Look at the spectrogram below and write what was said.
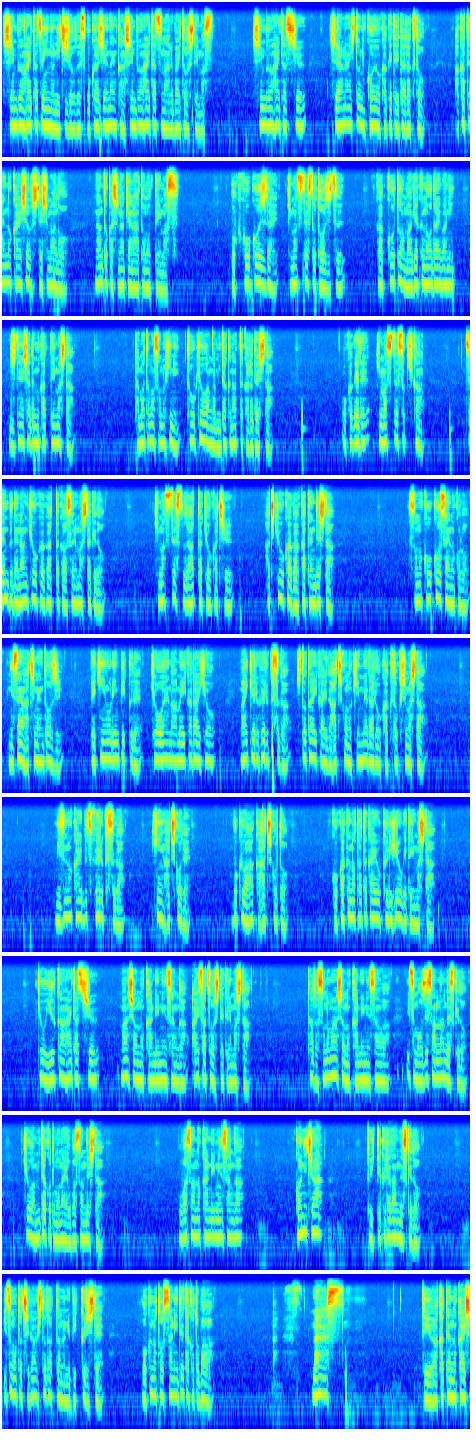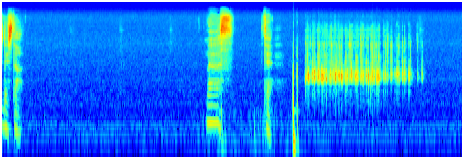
新聞配達員の日常です。僕は10年間新聞配達のアルバイトをしています。新聞配達中知らない人に声をかけていただくと赤点の返しをしてしまうのを何とかしなきゃなと思っています。僕高校時代期末テスト当日学校とは真逆のお台場に自転車で向かっていました。たまたまその日に東京湾が見たくなったからでした。おかげで期末テスト期間全部で何教科があったか忘れましたけど期末テストであった教科中8教科が赤点でした。その高校生の頃2008年当時北京オリンピックで競泳のアメリカ代表マイケル・フェルプスが1大会で8個の金メダルを獲得しました。水の怪物フェルプスが金8個で僕は赤8個と互角の戦いを繰り広げていました。今日夕刊配達中マンションの管理人さんが挨拶をしてくれました。ただそのマンションの管理人さんはいつもおじさんなんですけど今日は見たこともないおばさんでした。おばさんの管理人さんが「こんにちは」と言ってくれたんですけどいつもと違う人だったのにびっくりして僕のとっさに出た言葉は「ます」っていう赤点の返しでした「ます。って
